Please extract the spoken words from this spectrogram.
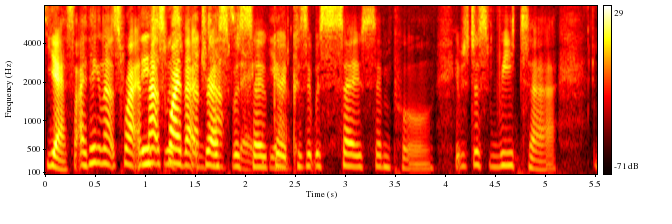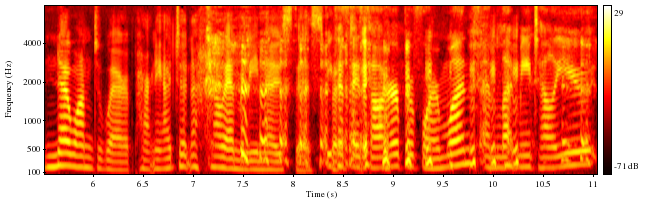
Yes, I think that's right. And this that's why that fantastic. dress was so good because yeah. it was so simple. It was just Rita, no underwear, apparently. I don't know how Emily knows this. because I saw her perform once, and let me tell you,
